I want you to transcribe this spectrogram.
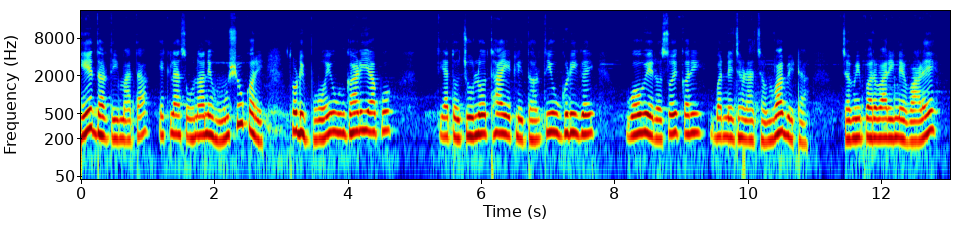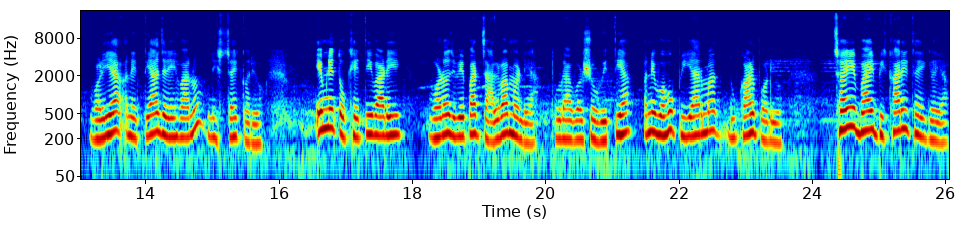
હે ધરતી માતા, એકલા સોનાને હું શું કરે? થોડી ભોંય ઉગાડી આપો. ત્યાં તો ચૂલો થાય એટલી ધરતી ઉઘડી ગઈ. વહુએ રસોઈ કરી, બંને જણા જમવા બેઠા. જમી પરવારીને વાળે, વળ્યા અને ત્યાં જ રહેવાનો નિશ્ચય કર્યો. એમણે તો ખેતીવાડી, વણજ વેપાર ચાલવા માંડ્યા. થોડા વર્ષો વીત્યા અને વહુ પિયારમાં દુકાળ પડ્યો. છએ ભાઈ ભિખારી થઈ ગયા.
